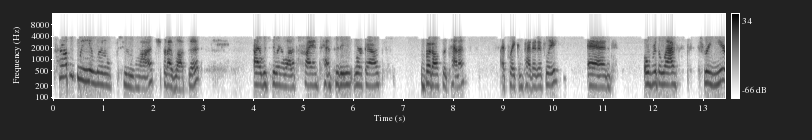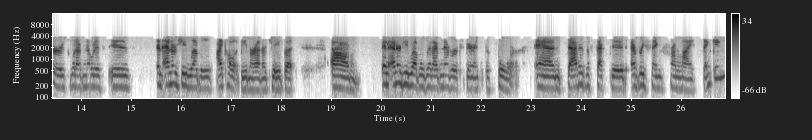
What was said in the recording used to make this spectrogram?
probably a little too much, but I loved it. I was doing a lot of high intensity workouts, but also tennis. I play competitively, and over the last three years, what I've noticed is an energy level. I call it BEMER energy, but um, an energy level that I've never experienced before. And that has affected everything from my thinking,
